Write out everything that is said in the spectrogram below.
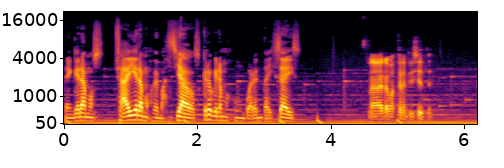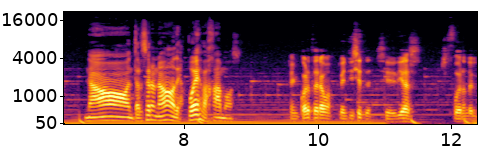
En que éramos. Ya ahí éramos demasiados. Creo que éramos como 46. No, éramos 37. No, en tercero no, después bajamos. En cuarto éramos 27, si días fueron del,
